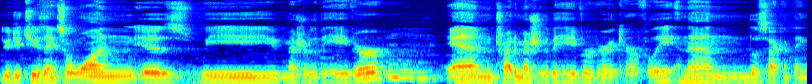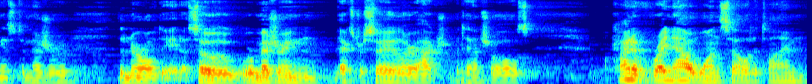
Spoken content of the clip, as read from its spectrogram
we do two things. So one is we measure the behavior Mhm. And try to measure the behavior very carefully. And then the second thing is to measure the neural data. So we're measuring extracellular action potentials, kind of right now one cell at a time.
